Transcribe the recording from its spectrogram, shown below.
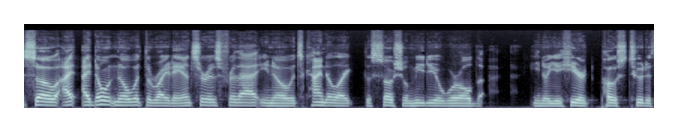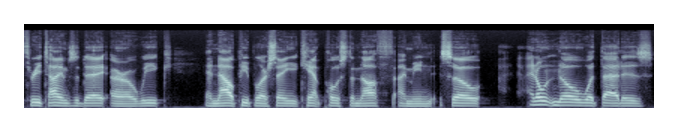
so I, I don't know what the right answer is for that. You know, it's kind of like the social media world. You know, you hear post two to three times a day or a week, and now people are saying you can't post enough. I mean, so I don't know what that is.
